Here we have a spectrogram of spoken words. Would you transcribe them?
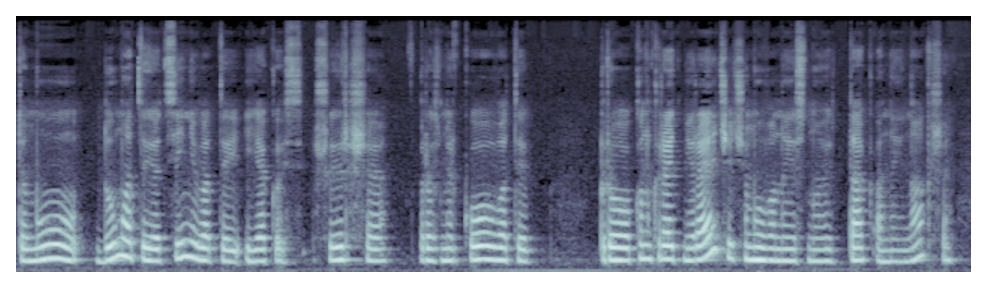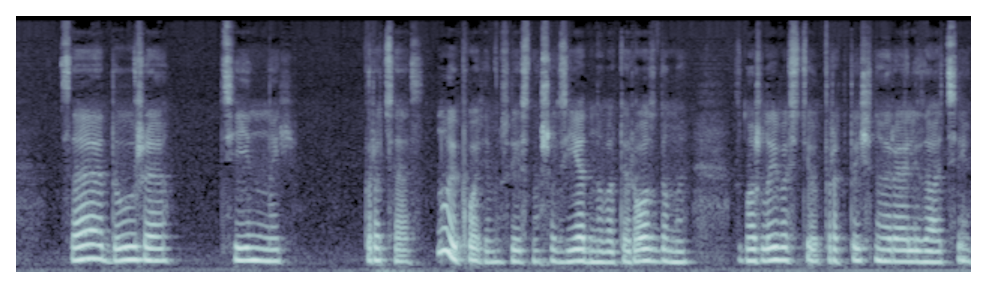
Тому думати, оцінювати і якось ширше розмірковувати про конкретні речі, чому вони існують так, а не інакше, це дуже цінний процес. Ну і потім, звісно, що з'єднувати роздуми з можливістю практичної реалізації.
